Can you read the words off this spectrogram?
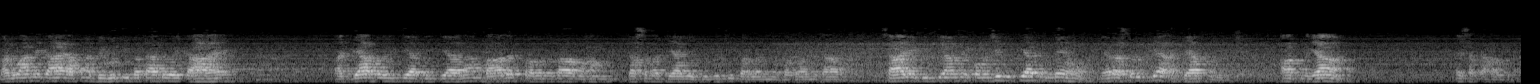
भगवान ने कहा है, अपना विभूति बताते हुए कहा है। अध्यात्म विद्या विद्याराम। बाधक प्रबलता हम दसम अध्याय विभूति प्रबंध में भगवान ने कहा सारी विद्याओं में, कौन सी विद्या तुमने हो? मेरा स्वरूप क्या? अध्यात्म विद्या। आत्मज्ञान। ऐसा कहा हुआ है।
